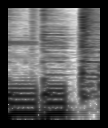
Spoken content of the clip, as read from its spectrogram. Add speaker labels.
Speaker 1: Mm-hmm.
